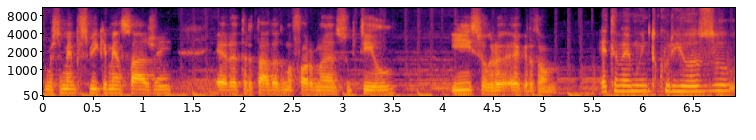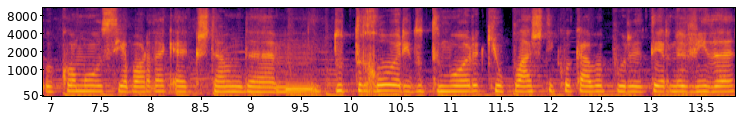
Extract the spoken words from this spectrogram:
mas também percebi que a mensagem era tratada de uma forma subtil e isso agradou-me. É também muito curioso como se aborda a questão da, do terror e do temor que o plástico acaba por ter na vida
